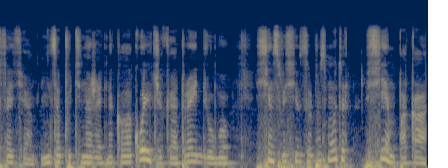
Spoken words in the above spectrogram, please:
Кстати, не забудьте нажать на колокольчик и отправить другу. Всем спасибо за просмотр, всем пока!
